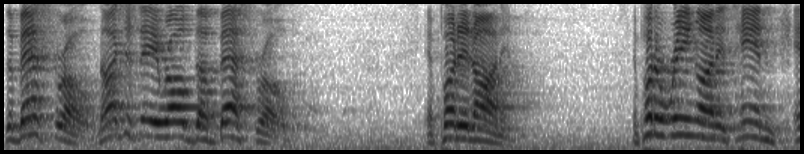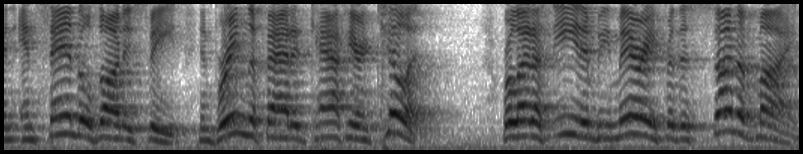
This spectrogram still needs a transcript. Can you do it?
The best robe. Not just a robe, the best robe. And put it on him. And put a ring on his hand and, and sandals on his feet. And bring the fatted calf here and kill it for let us eat and be merry, for this son of mine,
